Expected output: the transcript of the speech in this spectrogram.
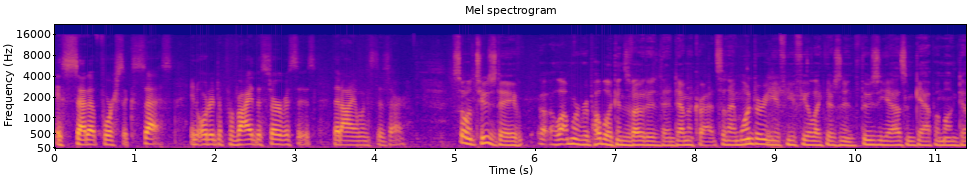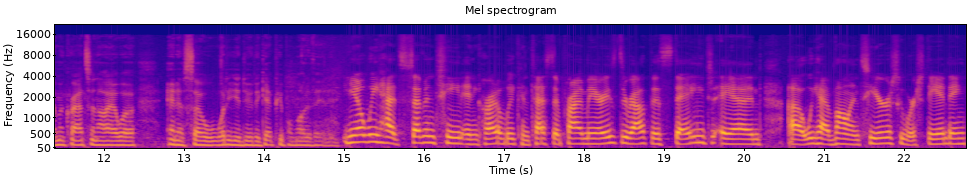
is set up for success in order to provide the services that Iowans deserve. So on Tuesday, a lot more Republicans voted than Democrats, and I'm wondering if you feel like there's an enthusiasm gap among Democrats in Iowa and if so, what do you do to get people motivated? You know, we had 17 incredibly contested primaries throughout this stage, and uh, we had volunteers who were standing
